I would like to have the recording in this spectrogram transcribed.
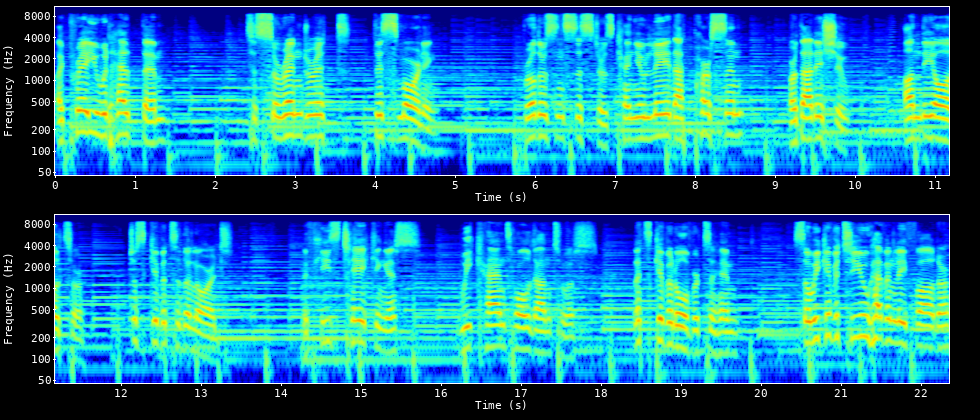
I pray you would help them to surrender it this morning. Brothers and sisters, can you lay that person or that issue on the altar? Just give it to the Lord. If He's taking it, we can't hold on to it. Let's give it over to Him. So we give it to you, Heavenly Father.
